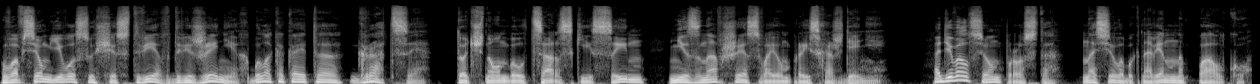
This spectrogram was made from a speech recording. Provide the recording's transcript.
Во всем его существе, в движениях, была какая-то грация. Точно он был царский сын, не знавший о своем происхождении. Одевался он просто, носил обыкновенно палку.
